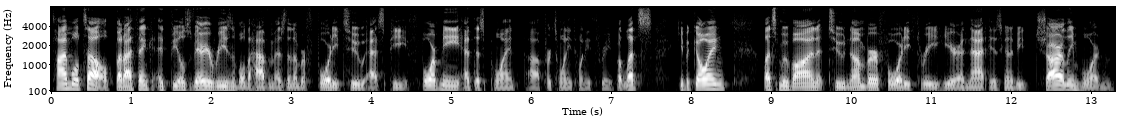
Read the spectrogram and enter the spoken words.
Time will tell, but I think it feels very reasonable to have him as the number 42 SP for me at this point uh, for 2023. But let's keep it going. Let's move on to number 43 here, and that is going to be Charlie Morton.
